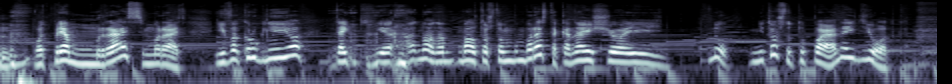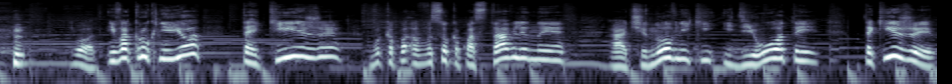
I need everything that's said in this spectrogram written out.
Вот прям мразь-мразь. И вокруг нее такие... а, Ну, она мало то, что мразь, так она еще и... Ну, не то, что тупая, она идиотка. Вот. И вокруг нее такие же высокопоставленные а, чиновники, идиоты, такие же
